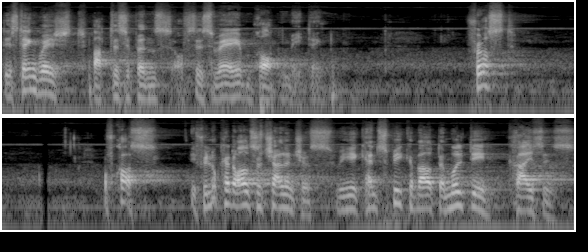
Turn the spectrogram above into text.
distinguished participants of this very important meeting. First, of course, if we look at all the challenges, we can speak about a multi-crisis,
